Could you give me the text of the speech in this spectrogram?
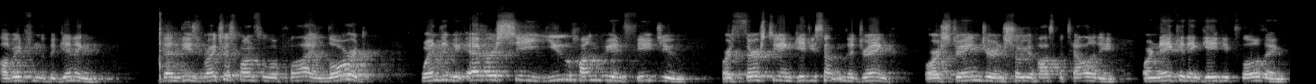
I'll read from the beginning. Then these righteous ones will reply, Lord, when did we ever see you hungry and feed you, or thirsty and give you something to drink, or a stranger and show you hospitality, or naked and gave you clothing?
